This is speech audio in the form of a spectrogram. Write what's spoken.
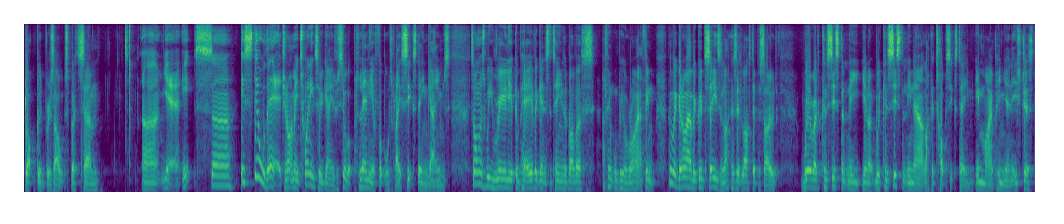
got good results. But um, uh, yeah, it's uh, it's still there. Do you know what I mean? 22 games. We've still got plenty of football to play. 16 games. As long as we really are competitive against the teams above us, I think we'll be all right. I think, I think we're going to have a good season. Like I said last episode, we're consistently, you know, we're consistently now like a top six team, in my opinion. It's just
